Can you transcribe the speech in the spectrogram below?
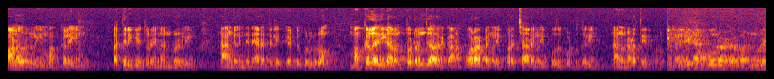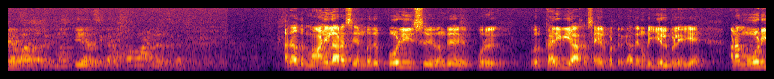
மாணவர்களையும் மக்களையும் பத்திரிகை துறை நண்பர்களையும் நாங்கள் இந்த நேரத்தில் கேட்டுக்கொள்கிறோம். மக்கள் அதிகாரம் தொடர்ந்து அதற்கான போராட்டங்களையும் பிரச்சாரங்களையும் பொதுக்கூட்டத்திலையும் நாங்கள் நடத்த இருக்கிறோம்? அதாவது மாநில அரசு என்பது போலீஸ் வந்து ஒரு ஒரு கருவியாக செயல்பட்டிருக்கு அதனுடைய இயல்பிலேயே. ஆனால் மோடி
